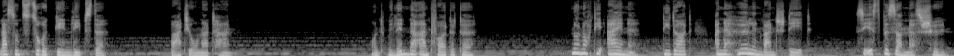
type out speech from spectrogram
Lass uns zurückgehen, Liebste, bat Jonathan. Und Melinda antwortete, nur noch die eine, die dort an der Höhlenwand steht. Sie ist besonders schön.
